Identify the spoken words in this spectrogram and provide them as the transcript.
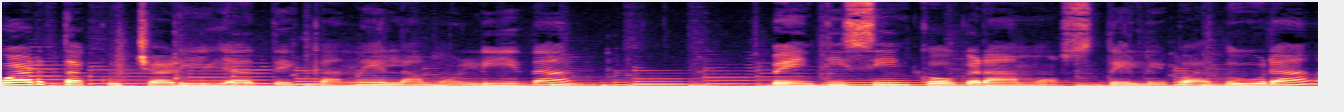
cuarta cucharilla de canela molida, 25 gramos de levadura,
